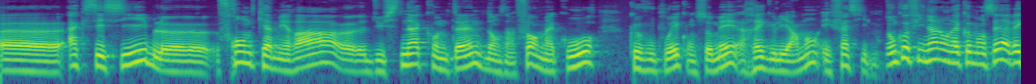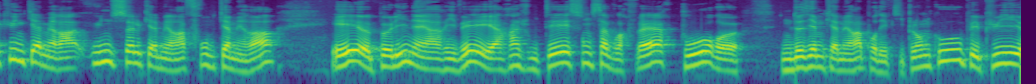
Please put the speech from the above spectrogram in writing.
euh, accessible, euh, front de caméra, euh, du snack content dans un format court que vous pouvez consommer régulièrement et facilement. Donc au final, on a commencé avec une caméra, une seule caméra, front de caméra, et Pauline est arrivée et a rajouté son savoir-faire pour une deuxième caméra pour des petits plans de coupe, et puis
